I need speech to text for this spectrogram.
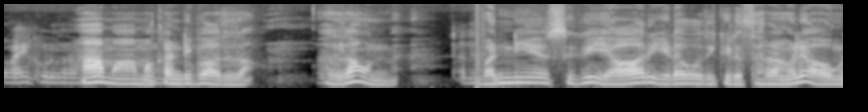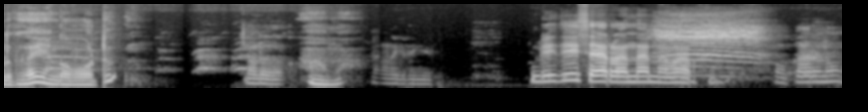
வாங்கி கொடுக்குறாங்க? ஆமாம் ஆமாம் கண்டிப்பாக அதுதான். அதுதான் உண்மை. வன்னியர்ஸுக்கு யார் இடஒதுக்கீடு தராங்களோ அவங்களுக்கு தான் எங்கள் ஓட்டு. அவ்வளோதான் ஆமாம் விஜய் சார் வந்தால் நல்லா இருக்கும் காரணம்?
